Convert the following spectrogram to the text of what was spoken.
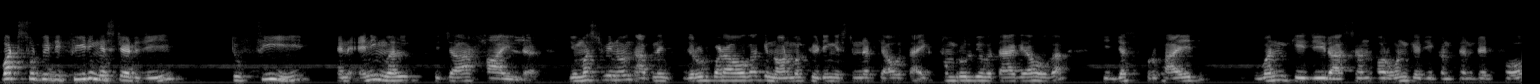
what should be the feeding strategy to feed an animal which are high yielders you must be knowing आपने जरूर पढ़ा होगा कि नॉर्मल फीडिंग स्टैंडर्ड क्या होता है एक थम रूल भी बताया गया होगा कि जस्ट प्रोवाइड वन के जी राशन और वन के जी कंसेंट्रेट फॉर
